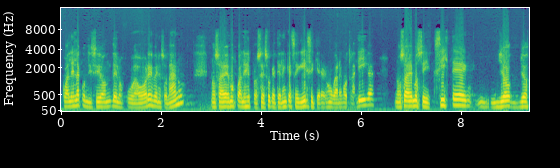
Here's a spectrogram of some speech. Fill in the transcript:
cuál es la condición de los jugadores venezolanos, no sabemos cuál es el proceso que tienen que seguir si quieren jugar en otras ligas, no sabemos si existen, yo, yo,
